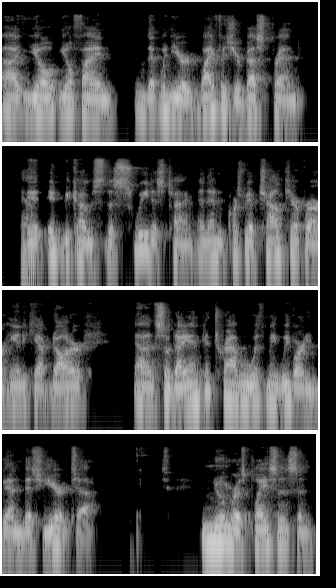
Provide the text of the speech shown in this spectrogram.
uh, you'll you'll find that when your wife is your best friend, yeah. it, it becomes the sweetest time. And then, of course, we have childcare for our handicapped daughter. And so Diane can travel with me. We've already been this year to numerous places and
